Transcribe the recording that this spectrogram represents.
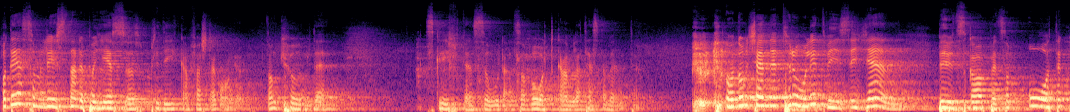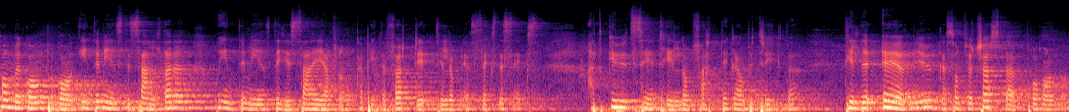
Och de som lyssnade på Jesus predikan första gången, de kunde skriftens ord, alltså vårt gamla testamente. Och de kände troligtvis igen budskapet som återkommer gång på gång, inte minst i Saltaren och inte minst i Jesaja från kapitel 40 till och med 66. Att Gud ser till de fattiga och betryckta, till de ödmjuka som förtröstar på honom.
